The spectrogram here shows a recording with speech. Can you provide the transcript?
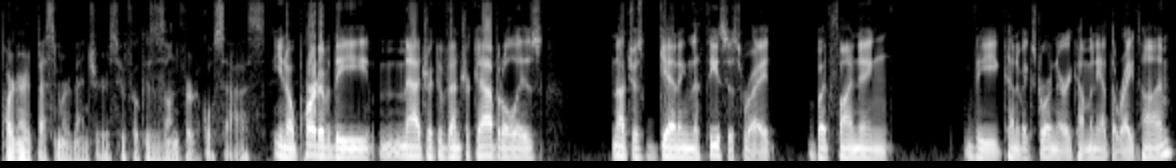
partner at Bessemer Ventures, who focuses on vertical SaaS. You know, part of the magic of venture capital is not just getting the thesis right, but finding the kind of extraordinary company at the right time.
